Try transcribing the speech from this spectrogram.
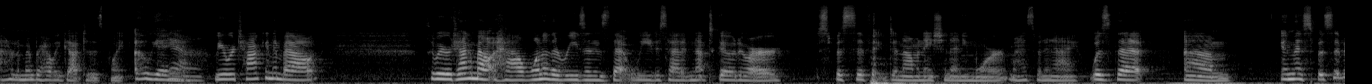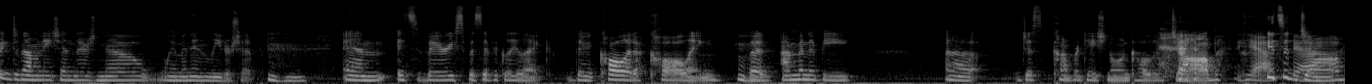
I don't remember how we got to this point. Oh yeah, yeah. Yeah. We were talking about. So we were talking about how one of the reasons that we decided not to go to our specific denomination anymore, my husband and I, was that um, in this specific denomination, there's no women in leadership Mm-hmm. and it's very specifically like they call it a calling but i'm going to be uh, just confrontational and call it a job Yeah. it's a yeah. job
